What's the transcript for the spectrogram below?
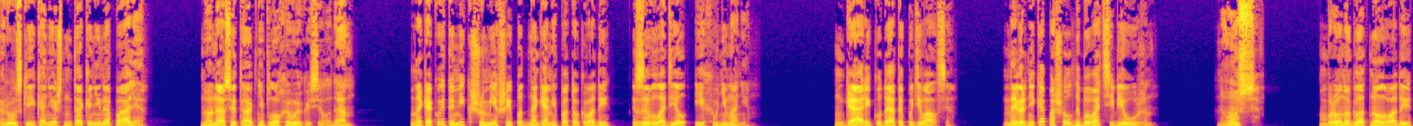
Русские, конечно, так и не напали. Но нас и так неплохо выкосило, да? На какой-то миг шумевший под ногами поток воды завладел их вниманием. Гарри куда-то подевался. Наверняка пошел добывать себе ужин. Нос. Бруно глотнул воды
